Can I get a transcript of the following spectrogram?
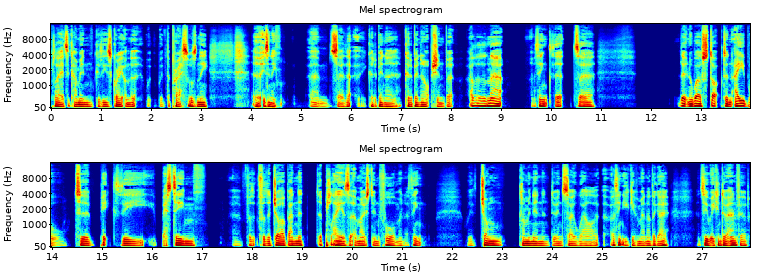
player to come in because he's great on the with the press, wasn't he? Uh, isn't he? Um, so that it could have been a could have been an option, but other than that, I think that uh, Luton are well stocked and able to pick the best team uh, for for the job and the, the players that are most in form. And I think with Chong coming in and doing so well, I think you give him another go and see what he can do at Anfield.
